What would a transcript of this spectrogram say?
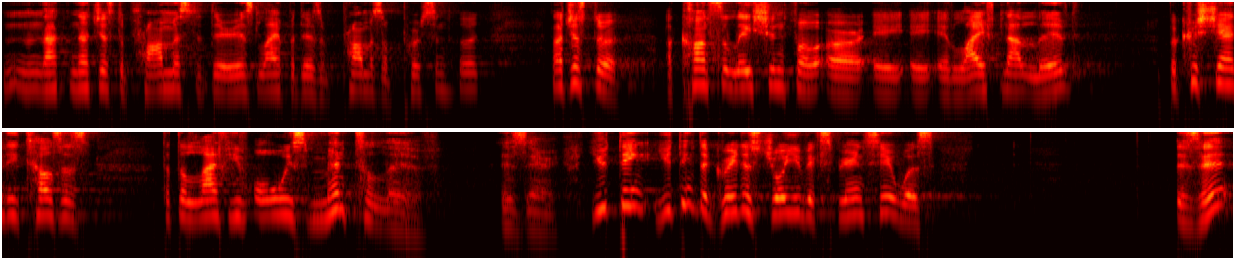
not, not just the promise that there is life, but there's a promise of personhood, not just a, a consolation for or a, a, a life not lived, but Christianity tells us that the life you've always meant to live is there. You think, you think the greatest joy you've experienced here was, is it?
